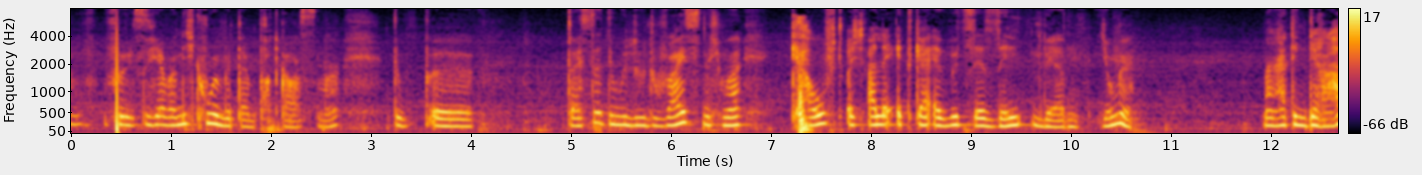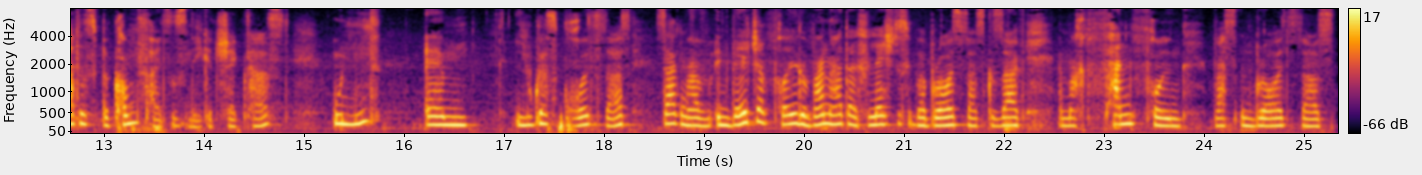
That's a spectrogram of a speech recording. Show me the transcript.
Du fühlst dich aber nicht cool mit deinem Podcast, ne? Du, äh, weißt du, du, du, weißt nicht mal, kauft euch alle Edgar, er wird sehr selten werden. Junge. Man hat den gratis bekommen, falls du es nicht gecheckt hast. Und, ähm, Lukas Brawl Stars, sag mal, in welcher Folge, wann hat er Schlechtes über Brawl Stars gesagt? Er macht Fun-Folgen, was in Brawl Stars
